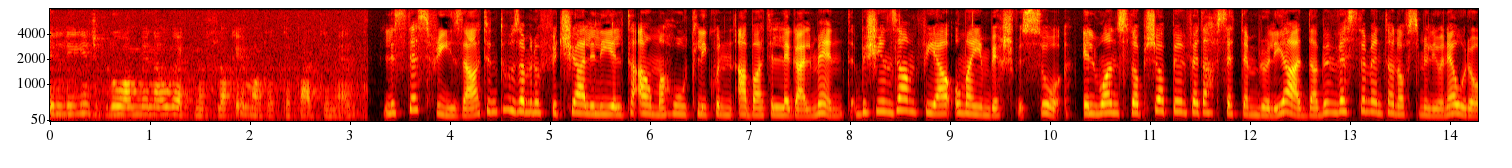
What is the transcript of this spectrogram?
illi jiġbruhom minn hawnhekk minflok imorru d-dipartiment. L-istess friża tintuża minn uffiċjali li jiltaqgħu ma' ħut li jkun inqabad illegalment biex jinżamm fiha u ma jinbiegħx fis-suq. Il-One Stop Shop infetaħ f'Settembru li għadda b'investiment ta' nofs miljun ewro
